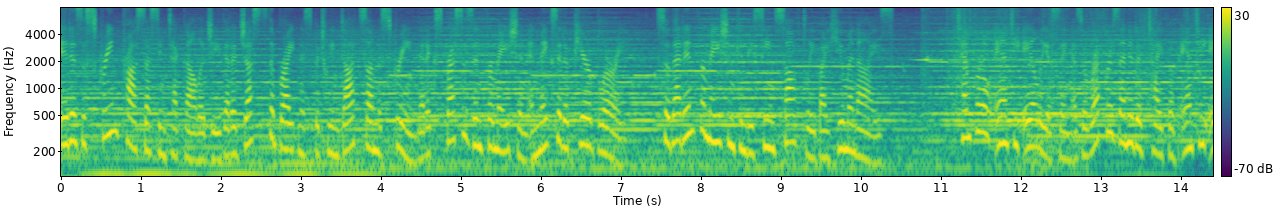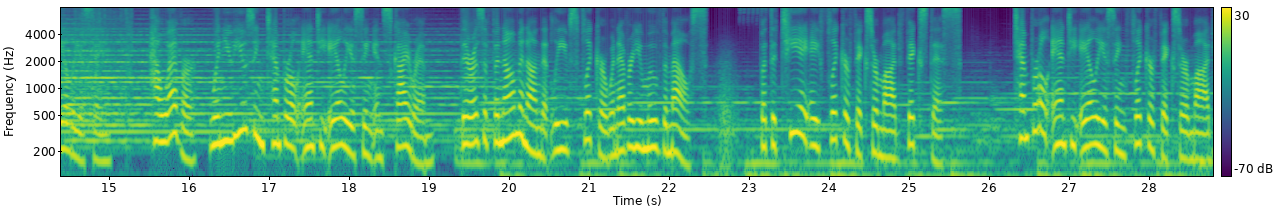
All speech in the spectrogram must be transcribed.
it is a screen processing technology that adjusts the brightness between dots on the screen that expresses information and makes it appear blurry, so that information can be seen softly by human eyes. Temporal anti-aliasing is a representative type of anti-aliasing. However, when you using temporal anti-aliasing in Skyrim, there is a phenomenon that leaves flicker whenever you move the mouse. But the TAA Flicker Fixer mod fixed this. Temporal Anti-Aliasing Flicker Fixer mod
